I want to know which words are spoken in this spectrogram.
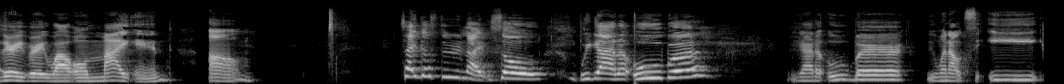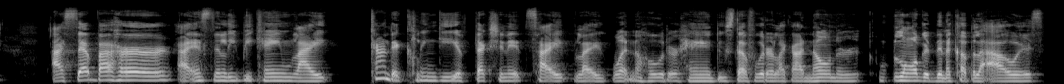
Very, very wild on my end. Um, Take us through the night. So we got an Uber. We got an Uber. We went out to eat. I sat by her. I instantly became like kind of clingy, affectionate type, like wanting to hold her hand, do stuff with her like I'd known her longer than a couple of hours.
